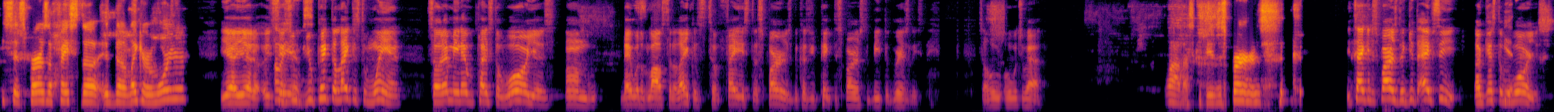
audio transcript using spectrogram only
You said Spurs will face the the Laker and Warrior. Yeah, yeah. The, oh, since oh, yes. you you picked the Lakers to win, so that means they would place the Warriors. Um, they would have lost to the Lakers to face the Spurs because you picked the Spurs to beat the Grizzlies. So who who would you have? Wow, that's confusing. Spurs. you taking the Spurs to get the AFC against the yeah. Warriors.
